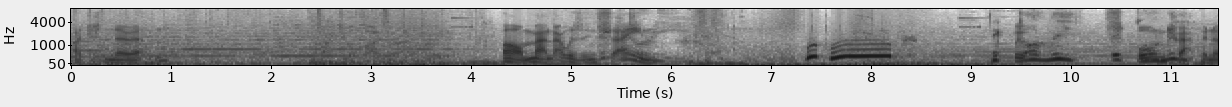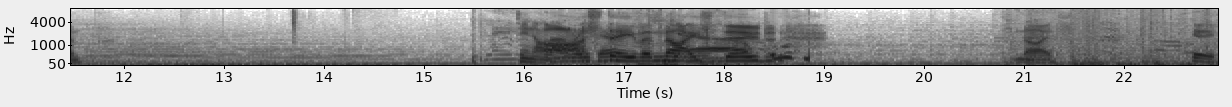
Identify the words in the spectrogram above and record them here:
I just knew it. Tactical visor activated. Oh man, that was insane. Whoop whoop. We- Victory. Spawn trapping them. Play Seen all Oh, that right? Stephen, nice, Yeah. dude. Nice. Dude,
